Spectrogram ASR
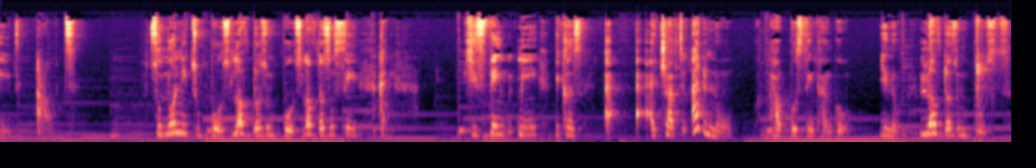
it out. So no need to boast. Love doesn't boast. Love doesn't say, I he's staying with me because I, I, I trapped him. I don't know how boasting can go. You know, love doesn't boast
